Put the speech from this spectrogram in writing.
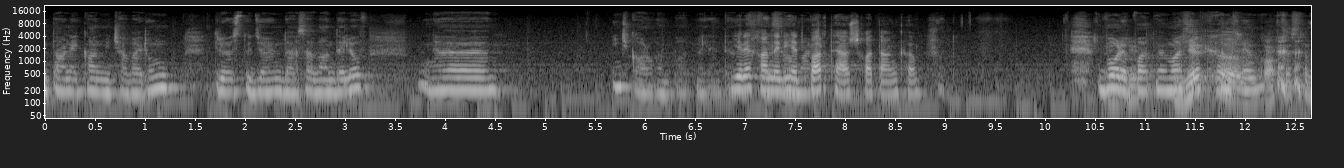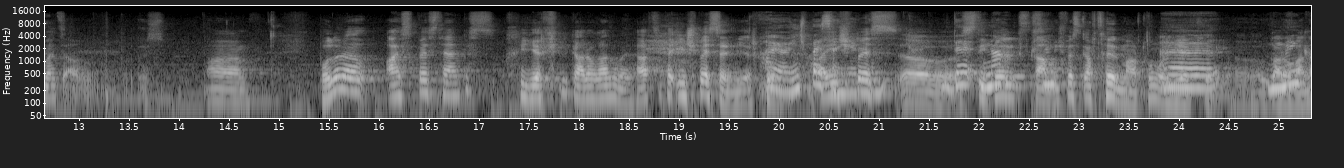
ընտանեկան միջավայրում տրիո ստուդիոյում դասավանդելով Ինչ կարող եմ պատմել այնտեղ։ Երեխաների հետ բարդ է աշխատանքը։ Շուտ։ Որը պատմեմ, ասեք, խնդրեմ։ Կարծես թե բայց բոլորը այսպես թե այնպես երկել կարողանում են հարցը թե ինչպես են երկում։ Այո, ինչպես են Ինչպես դե, ստիպել կամ ինչպես կարդել մարդուն որ երկել կարողանա Մենք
